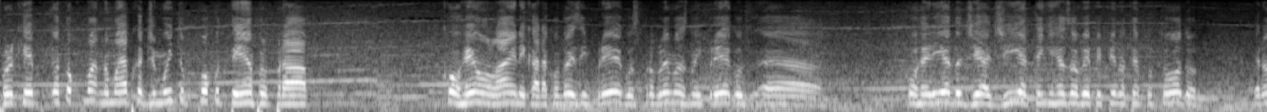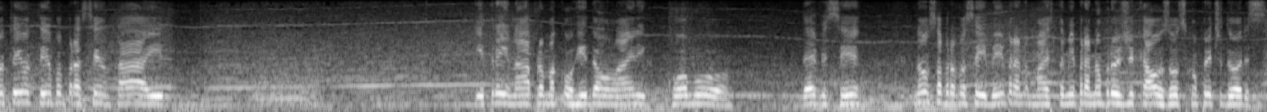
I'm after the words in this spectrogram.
porque eu tô numa época de muito pouco tempo para correr online, cara, com dois empregos, problemas no emprego, é, correria do dia a dia, tem que resolver pepino o tempo todo. Eu não tenho tempo para sentar e e treinar para uma corrida online como deve ser, não só para você ir bem, pra, mas também para não prejudicar os outros competidores.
